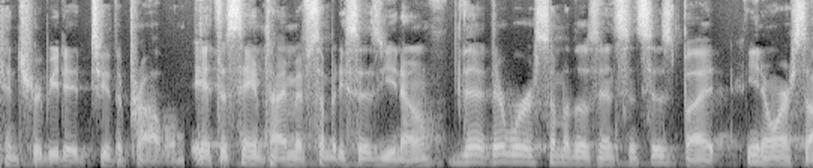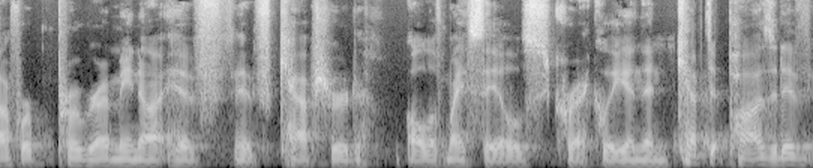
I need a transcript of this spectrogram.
contributed to the problem. At the same time, if somebody says, you know, th- there were some of those instances, but you know, our software program may not have have captured all of my sales correctly and then kept it positive,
